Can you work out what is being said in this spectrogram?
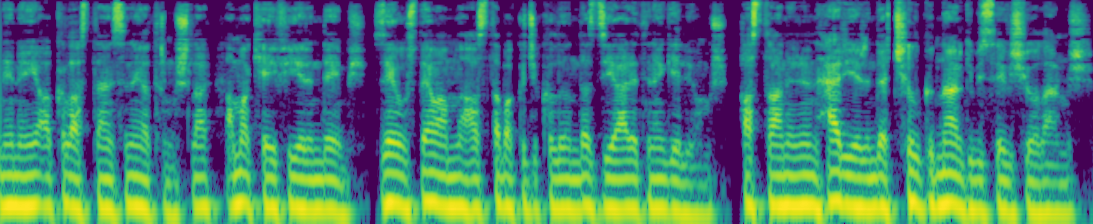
Neneyi akıl hastanesine yatırmışlar ama keyfi yerindeymiş. Zeus devamlı hasta bakıcı kılığında ziyaretine geliyormuş. Hastanenin her yerinde çılgınlar gibi sevişiyorlarmış.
